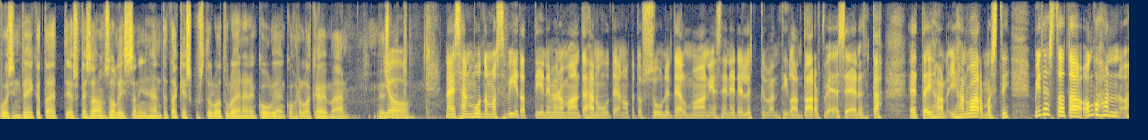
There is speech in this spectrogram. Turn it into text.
voisin veikata, että jos Vesa on salissa, niin hän tätä keskustelua tulee näiden koulujen kohdalla käymään myös Joo. nyt. Näissähän muutamassa viitattiin nimenomaan tähän uuteen opetussuunnitelmaan ja sen edellyttävän tilan tarpeeseen, että, että ihan, ihan varmasti. Mitäs tota, onkohan,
